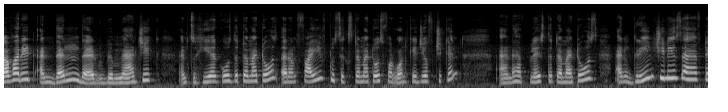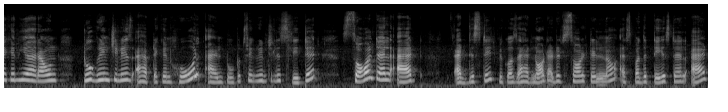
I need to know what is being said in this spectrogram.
cover it and then there will be magic. And so here goes the tomatoes around 5 to 6 tomatoes for 1 kg of chicken. And I have placed the tomatoes and green chilies I have taken here around 2 green chilies I have taken whole and 2 to 3 green chilies slitted. Salt I'll add at this stage because I had not added salt till now as per the taste I'll add.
